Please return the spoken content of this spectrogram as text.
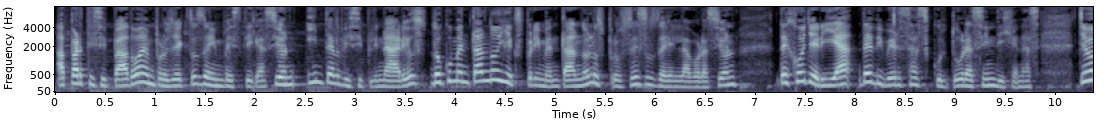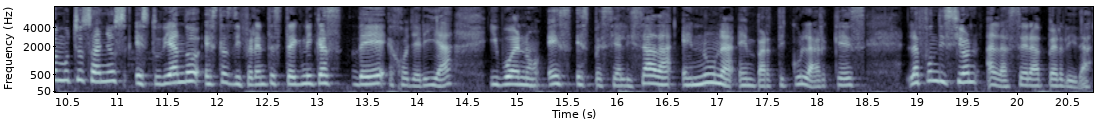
Ha participado en proyectos de investigación interdisciplinarios, documentando y experimentando los procesos de elaboración de joyería de diversas culturas indígenas. Lleva muchos años estudiando estas diferentes técnicas de joyería y bueno, es especializada en una en particular, que es la fundición a la cera perdida.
